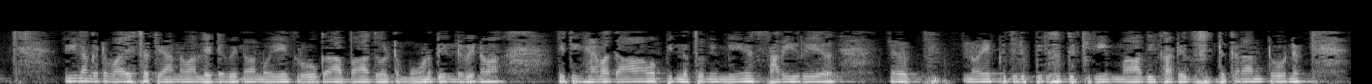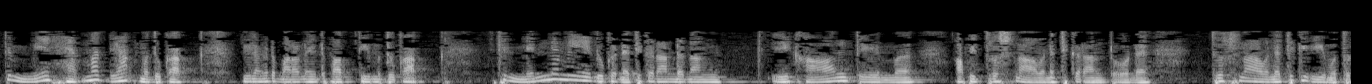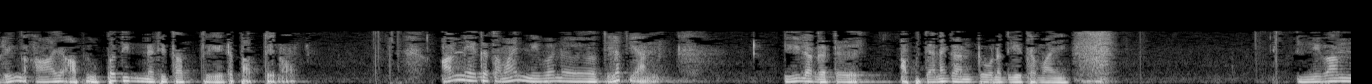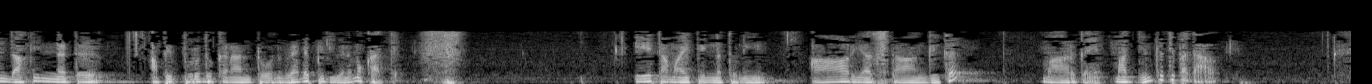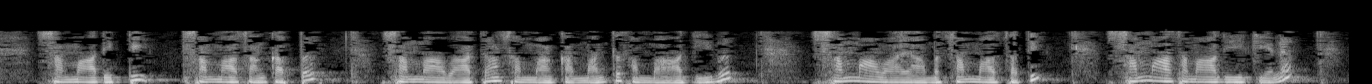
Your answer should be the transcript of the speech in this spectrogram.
ඊළඟට වයසට යනවා, ලෙඩ වෙනවා, නොයේ රෝගාබාධ වලට මුහුණ දෙන්න වෙනවා. ඉතින් හැමදාම පින්නතුනේ මේ ශරීරය නොයෙක් විදිහට පිරිසුදු කිරීම ආදී කටයුතු සිදු කරන්න ඕන. ඉතින් මේ හැම දෙයක්ම දුකක්. ඊළඟට මරණයටපත් වීම දුකක්. ඉතින් මෙන්න මේ දුක නැති කරන්න නම් ඒකාන්තයෙන්ම අපි තෘෂ්ණාව නැති කරන්න ඕන. තෘෂ්ණාව නැති කිරීම තුළින් ආය අපි උපදින්න නැති තත්වයටපත් වෙනවා. අන්න ඒක තමයි නිවන කියලා කියන්නේ. ඊළඟට අපි දැනගන්න ඕන දේ තමයි නිවන් දකින්නට අපි පුරුදු කරන්න ඕන වැඩපිළිවෙල මොකක්ද? ඒ තමයි පින්නතුනි ආර්ය අෂ්ටාංගික මාර්ගය මධ්‍යම ප්‍රතිපදාව. සම්මා දිට්ඨි, සම්මා සංකප්ප, සම්මා වාචා, සම්මා කම්මන්ත, සම්මා ආජීව, සම්මා වායාම සම්මා සති සම්මා සමාධි කියන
